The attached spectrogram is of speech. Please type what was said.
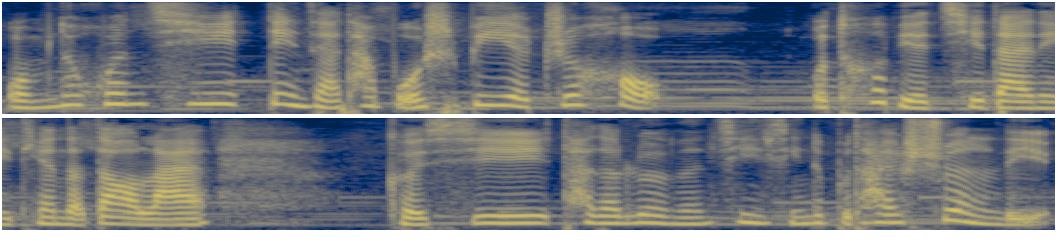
我们的婚期定在他博士毕业之后，我特别期待那天的到来。可惜他的论文进行的不太顺利，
